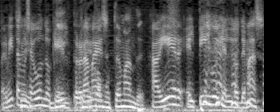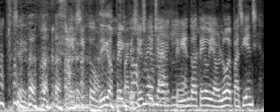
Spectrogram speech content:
Permítame un Sí. segundo, que el programa es usted mande. Javier, el Pingo y el- los demás. Javiercito, Diga, me Pingo. pareció escuchar teniendo a Teo y habló de paciencia.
